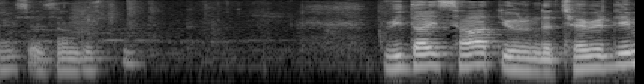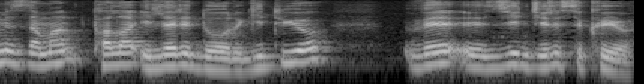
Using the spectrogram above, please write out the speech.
Neyse sen dursun. Vidayı saat yönünde çevirdiğimiz zaman pala ileri doğru gidiyor ve e, zinciri sıkıyor.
